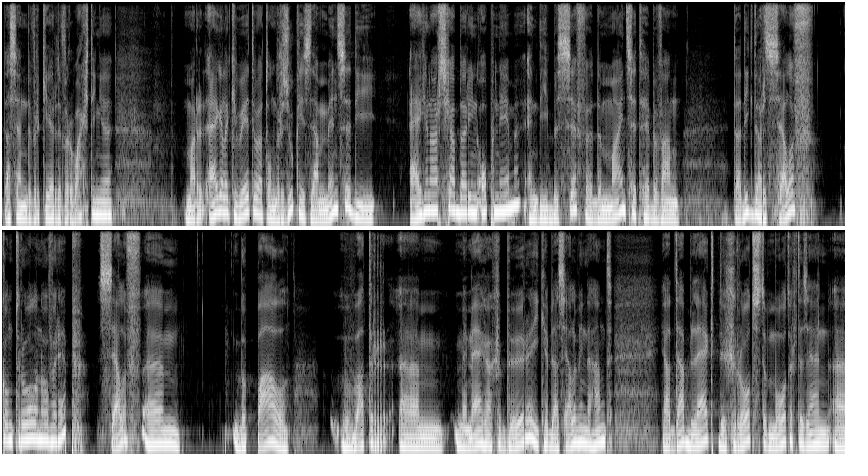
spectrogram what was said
dat zijn de verkeerde verwachtingen. Maar eigenlijk weten we uit onderzoek is dat mensen die eigenaarschap daarin opnemen en die beseffen, de mindset hebben van dat ik daar zelf controle over heb, zelf um, bepaal wat er um, met mij gaat gebeuren, ik heb dat zelf in de hand, ja, dat blijkt de grootste motor te zijn uh,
